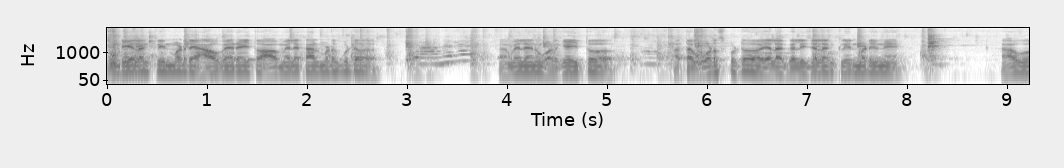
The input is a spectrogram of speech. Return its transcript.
ಗುಂಡಿ ಎಲ್ಲ ಕ್ಲೀನ್ ಮಾಡಿದೆ. ಹಾವು ಬೇರೆ ಆಯಿತು. ಹಾವು ಮೇಲೆ ಕಾಲ್ ಮಾಡಿಬಿಟ್ಟು ಆಮೇಲೆ ಏನು ಒಳಗೆ ಆಯ್ತು. ಆತ ಓಡಿಸ್ಬಿಟ್ಟು ಎಲ್ಲ ಗಲೀಜೆಲ್ಲ ಕ್ಲೀನ್ ಮಾಡಿವ್ನಿ. ಹಾವು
